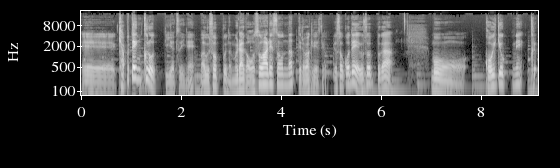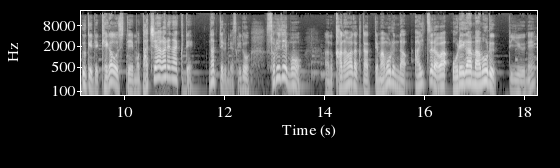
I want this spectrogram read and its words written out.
えーキャプテンクロっていうやつにね、まあ、ウソップの村が襲われそうになってるわけですよ。でそこでウソップがもう攻撃をね受けて怪我をしてもう立ち上がれなくてなってるんですけどそれでもあの叶わなくたって守るんだあいつらは俺が守るっていうね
